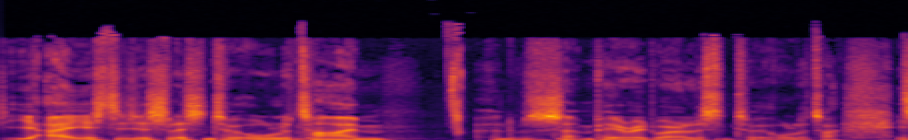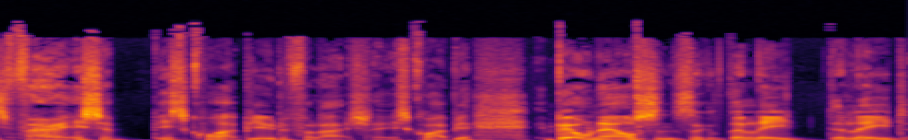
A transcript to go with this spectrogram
yeah, I used to just listen to it all the time and there was a certain period where I listened to it all the time. It's very, it's a, it's quite beautiful actually. It's quite beautiful. Bill Nelson's the, the lead, the lead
